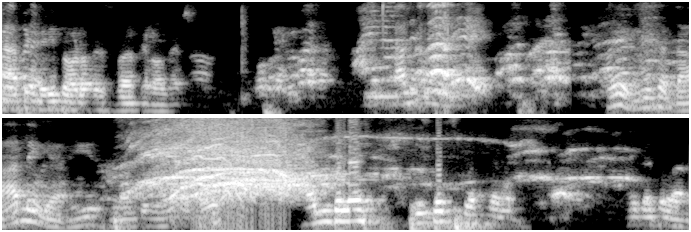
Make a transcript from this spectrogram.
happy very proud of his work and all that he's uh darling he's humblest, sweetest person ever. That's a lot.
